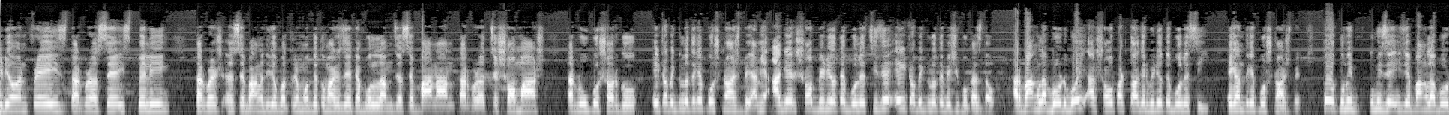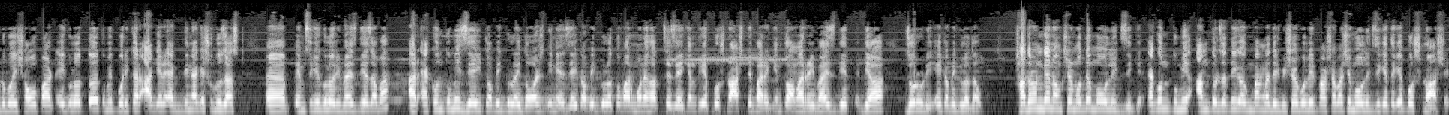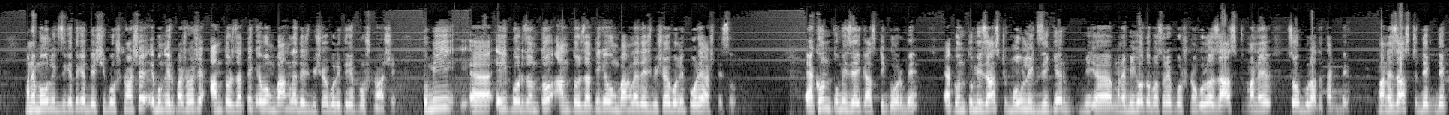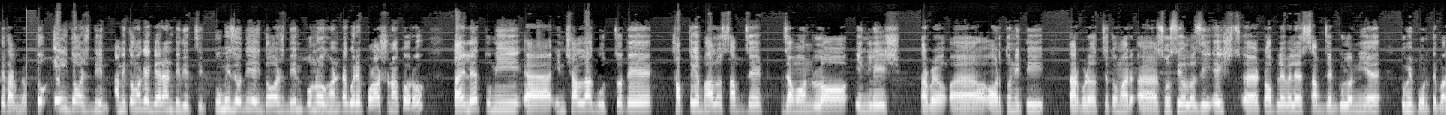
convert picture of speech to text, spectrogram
ইডিয়ম অ্যান্ড ফ্রেজ তারপর আছে স্পেলিং তারপর হচ্ছে বাংলা দ্বিতীয় পত্রের মধ্যে তোমার যেটা বললাম যে হচ্ছে বানান, তারপর হচ্ছে সমাস, তারপর উপসর্গ, এই টপিকগুলো থেকে প্রশ্ন আসবে। আমি আগের সব ভিডিওতে বলেছি যে এই টপিকগুলোতে বেশি ফোকাস দাও। আর বাংলা বোর্ড বই আর সহপাঠ তো আগের ভিডিওতে বলেছি। এখান থেকে প্রশ্ন আসবে। তো তুমি তুমি যে, এই যে বাংলা বোর্ড বই সহপাঠ এগুলো তো তুমি পরীক্ষার আগের একদিন আগে শুধু জাস্ট এমসিকিউ গুলো রিভাইজ দিয়ে যাবা। আর এখন তুমি যেই টপিকগুলো এই দশ দিনে যেই টপিকগুলো তোমার মনে হচ্ছে যে এখান থেকে প্রশ্ন আসতে পারে, কিন্তু আমার রিভাইজ দেওয়া জরুরি, এই টপিকগুলো দাও। সাধারণ জ্ঞান অংশের মধ্যে মৌলিক জিকে। এখন তুমি আন্তর্জাতিক এবং বাংলাদেশ বিষয়বলির পাশাপাশি মৌলিক জিকে থেকে প্রশ্ন আসে। মানে মৌলিক জিকে থেকে বেশি প্রশ্ন আসে এবং এর পাশাপাশি আন্তর্জাতিক এবং বাংলাদেশ বিষয়বলি থেকে প্রশ্ন আসে। তুমি এই পর্যন্ত আন্তর্জাতিক এবং বাংলাদেশ বিষয়বলি পড়ে আসতেছো। এখন তুমি যেই কাজটি করবে, এখন তুমি জাস্ট মৌলিক জিকের মানে বিগত বছরের প্রশ্নগুলো জাস্ট মানে চোখ বুলাতে থাকবে মানে জাস্ট দেখতে থাকবে। তো এই দশ দিন আমি তোমাকে গ্যারান্টি দিচ্ছি, তুমি যদি এই দশ দিন পনেরো ঘণ্টা করে পড়াশোনা করো, তাইলে তুমি ইনশাল্লাহ গুচ্ছতে সব থেকে ভালো সাবজেক্ট যেমন ল ইংলিশ তারপরে অর্থনীতি তারপরে হচ্ছে তোমার সোসিওলজি এই টপ লেভেলের সাবজেক্টগুলো নিয়ে তুমি পড়তে পারো।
